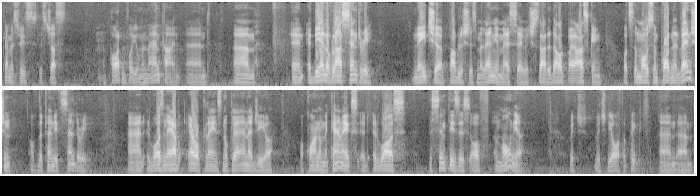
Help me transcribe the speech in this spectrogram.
chemistry is, is just important for human mankind. And, um, and at the end of last century, Nature published this Millennium essay, which started out by asking, What's the most important invention of the 20th century? And it wasn't aer- aeroplanes, nuclear energy, or, or quantum mechanics, it, it was the synthesis of ammonia which, which the author picked. And um,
